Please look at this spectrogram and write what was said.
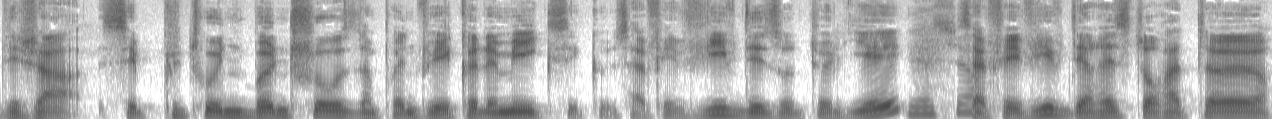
déjà, c'est plutôt une bonne chose d'un point de vue économique, c'est que ça fait vivre des hôteliers, ça fait vivre des restaurateurs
